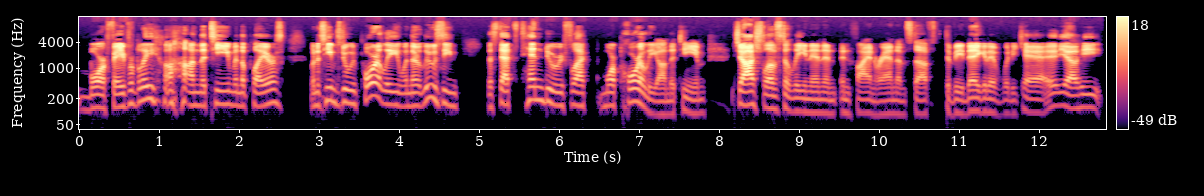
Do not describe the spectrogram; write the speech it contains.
more favorably on the team and the players. When a team's doing poorly, when they're losing, the stats tend to reflect more poorly on the team. Josh loves to lean in and, and find random stuff to be negative when he can. You know, he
